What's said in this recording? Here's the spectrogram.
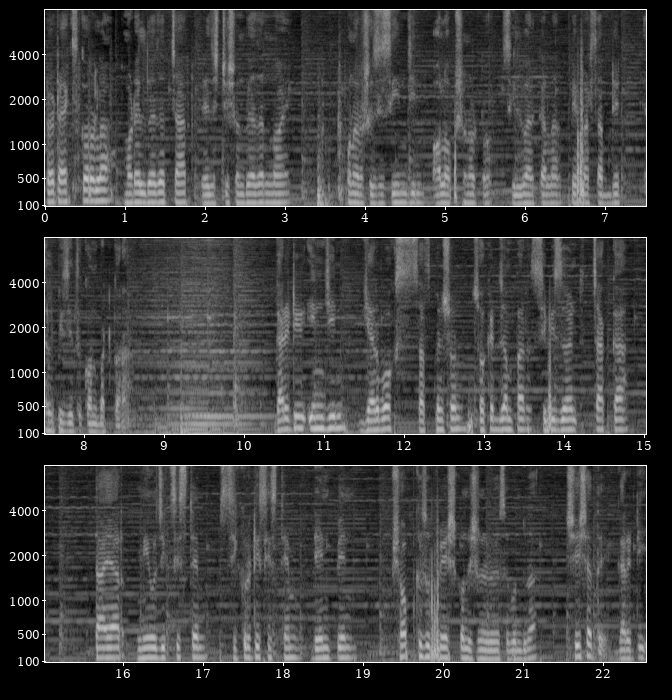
টয়োটা এক্স করোলা মডেল দু চার রেজিস্ট্রেশন দু হাজার নয়, পনেরোশো CC engine all option auto silver colour papers update এলপিজিতে কনভার্ট করা। গাড়িটির engine gearbox suspension socket jumper CB joint চাক্কা tyre music system security system ডেন পেন সব কিছু ফ্রেশ কন্ডিশনে রয়েছে বন্ধুরা। সেই সাথে গাড়িটি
